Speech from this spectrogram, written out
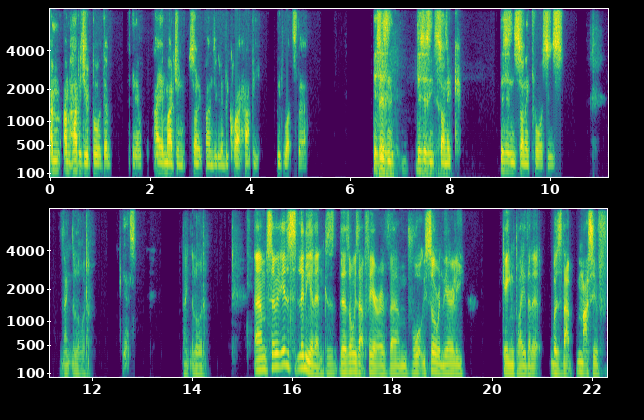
I'm I'm happy to report that you know I imagine Sonic fans are going to be quite happy with what's there. This Very, isn't this isn't so. Sonic. This isn't Sonic Forces. Thank the Lord. Yes. Thank the Lord. Um, so it is linear then, because there's always that fear of um what we saw in the early gameplay that it was that massive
